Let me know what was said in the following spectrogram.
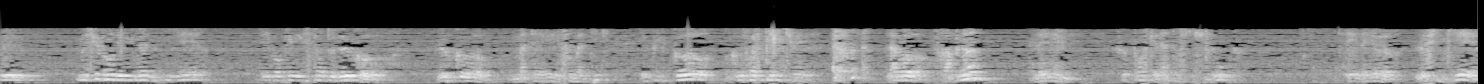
M. Vendée lui-même, hier, évoquait l'existence de deux corps. Le corps matériel et somatique, et puis le corps, encore une fois, spirituel. La mort frappe l'un, mais je pense qu'elle intensifie l'autre. Et d'ailleurs, le cimetière,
